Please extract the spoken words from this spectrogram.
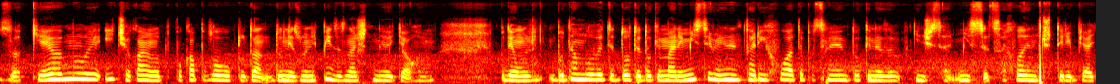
Закинули і чекаємо, поки поплавок тут донизу не піде, значить не витягуємо. Будемо, будемо ловити доти, доки в мене місця в інвентарі хватить, пацани, доки не закінчиться місце. Це хвилин 4-5.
